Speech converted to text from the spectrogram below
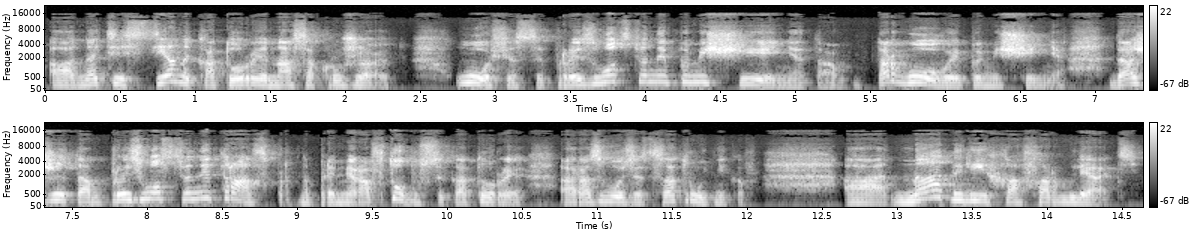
а, на те стены, которые нас окружают. Офисы, производственные помещения, там, торговые помещения, даже там производственный транспорт, например, автобусы, которые а, развозят сотрудников. А, надо ли их оформлять?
